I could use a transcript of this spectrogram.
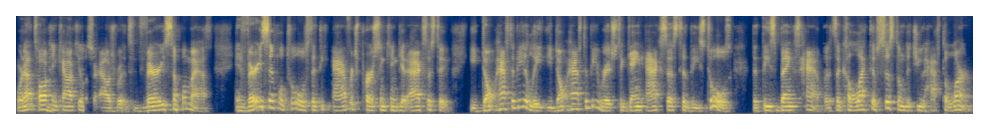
We're not talking calculus or algebra. It's very simple math and very simple tools that the average person can get access to. You don't have to be elite. You don't have to be rich to gain access to these tools that these banks have, but it's a collective system that you have to learn.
